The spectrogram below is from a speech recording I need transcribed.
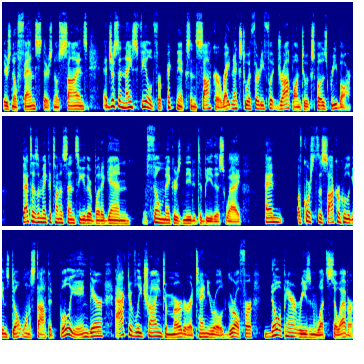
There's no fence, there's no signs, just a nice field for picnics and soccer right next to a 30 foot drop onto exposed rebar. That doesn't make a ton of sense either, but again, the filmmakers needed to be this way. And of course, the soccer hooligans don't want to stop at bullying. They're actively trying to murder a 10 year old girl for no apparent reason whatsoever.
